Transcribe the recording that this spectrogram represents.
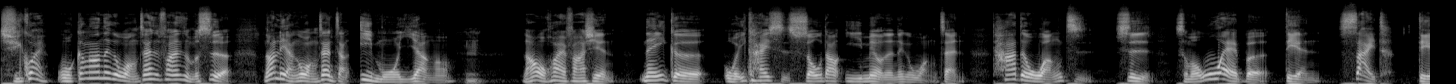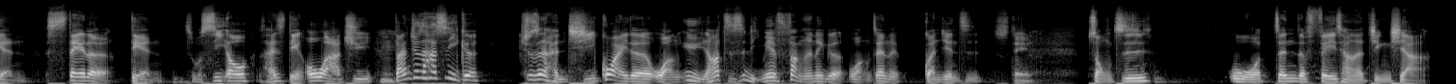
奇怪，我刚刚那个网站是发生什么事了？然后两个网站长一模一样哦。嗯，然后我后来发现，那一个我一开始收到 email 的那个网站，它的网址是什么？web 点 site 点 stellar 点什么 co 还是点 org？反正就是它是一个就是很奇怪的网域，然后只是里面放了那个网站的关键字 stellar。总之，我真的非常的惊吓。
